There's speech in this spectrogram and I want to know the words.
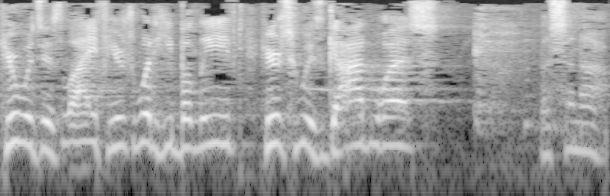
Here was his life. Here's what he believed. Here's who his God was. Listen up.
